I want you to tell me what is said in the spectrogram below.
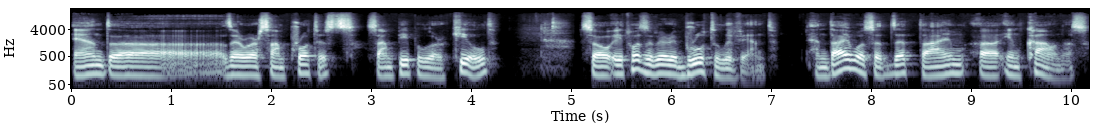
And uh, there were some protests, some people were killed. So it was a very brutal event. And I was at that time uh, in Kaunas,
